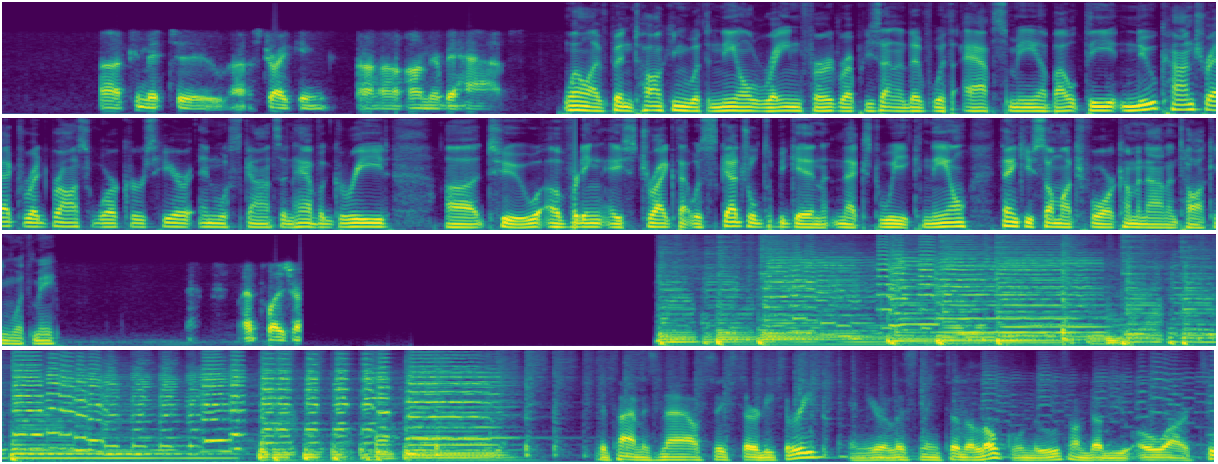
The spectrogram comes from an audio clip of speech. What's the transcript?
uh, commit to uh, striking uh, on their behalves. Well, I've been talking with Neil Rainford, representative with AFSCME, about the new contract Red Cross workers here in Wisconsin have agreed uh, to averting a strike that was scheduled to begin next week. Neil, thank you so much for coming on and talking with me. My pleasure. Time is now 6:33 and you're listening to the local news on WORT.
